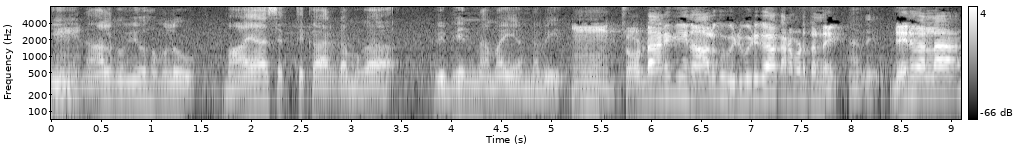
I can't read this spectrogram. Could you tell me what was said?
ఈ నాలుగు వ్యూహములు మాయాశక్తి కారణముగా విభిన్నమై ఉన్నవి చూడ్డానికి ఈ నాలుగు విడివిడిగా కనబడుతున్నాయి. అది. దేనివల్ల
